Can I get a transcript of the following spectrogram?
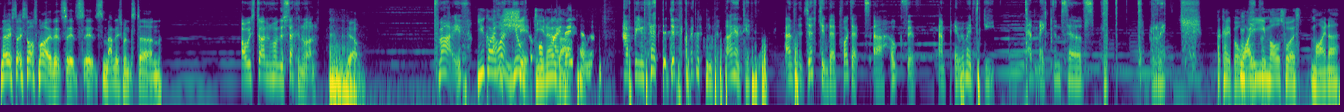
No, it's not. It's not Smythe. It's it's it's management's turn. Are we starting from the second one? Yeah. Smythe? You guys are shit, do you know that? organization Have been fed to discrediting the scientists and suggesting their projects are hoaxes and pyramid schemes to make themselves rich. Okay, but why are you Molesworth minor?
